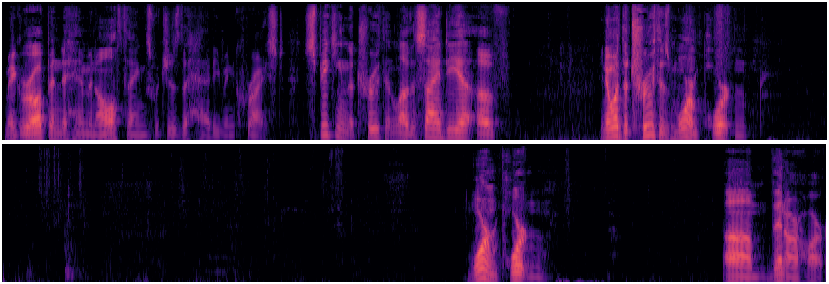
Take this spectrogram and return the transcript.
may grow up into him in all things, which is the head, even Christ. Speaking the truth in love. This idea of, you know what, the truth is more important. More important um, than our heart.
